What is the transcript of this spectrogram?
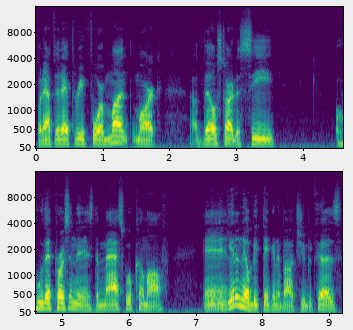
but after that three four month mark uh, they'll start to see who that person is. The mask will come off. And in the beginning they'll be thinking about you because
